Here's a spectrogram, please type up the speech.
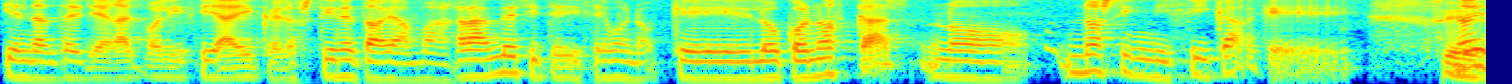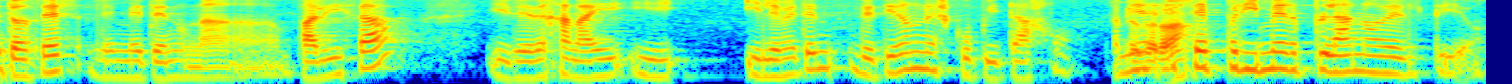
Y entonces llega el policía y que los tiene todavía más grandes y te dice, bueno, que lo conozcas no, no significa que... Sí. ¿no? Entonces le meten una paliza y le dejan ahí y, y le, meten, le tiran un escupitajo. A mí ¿Es verdad? ese primer plano del tío,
